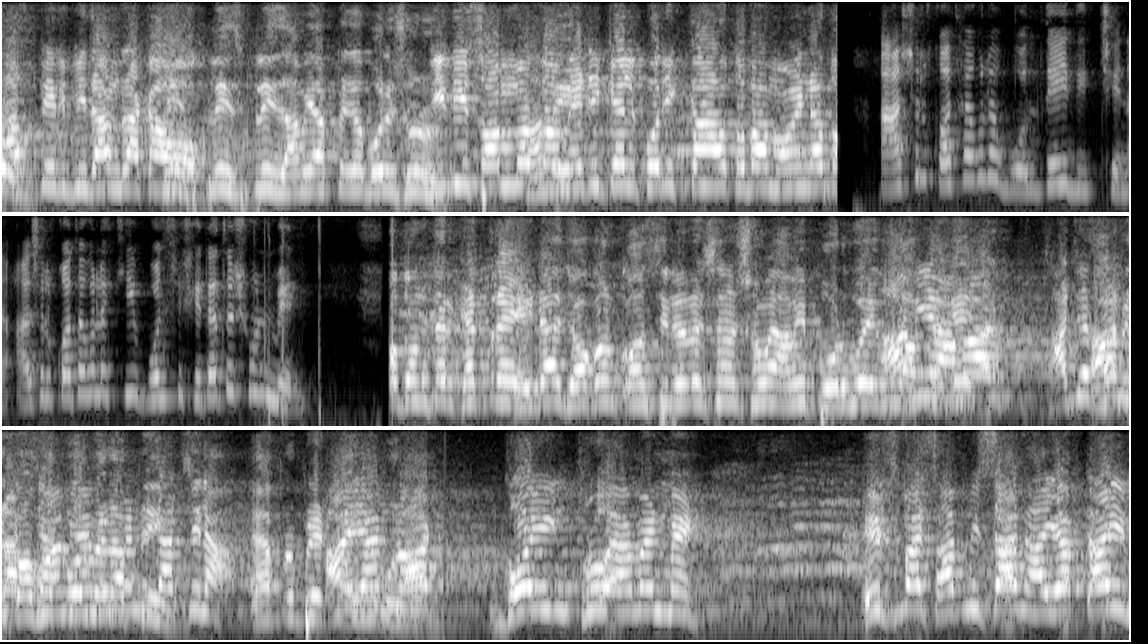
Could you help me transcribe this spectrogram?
শাস্তির বিধান রাখা হোক। প্লিজ প্লিজ আমি আপনাকে বলি শুনুন। বিধিসম্মত আমি- মেডিকেল পরীক্ষা অথবা ময়না আসল কথাগুলো বলতেই দিচ্ছে না আসল কথাগুলো কি বলছে সেটা তো শুনবেন। তদন্তের ক্ষেত্রে এটা যখন কনসিডারেশনের সময় আমি পড়ব এগুলো আপনাকে সাজেশন আপনি রাখছি আমি বলবেন আপনি? অ্যাপ্রোপ্রিয়েট টাইমে বলবেন going through amendment it's my submission I have time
